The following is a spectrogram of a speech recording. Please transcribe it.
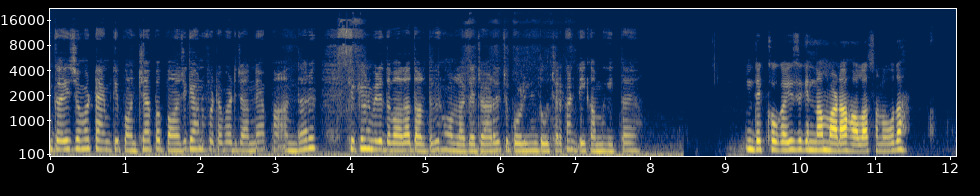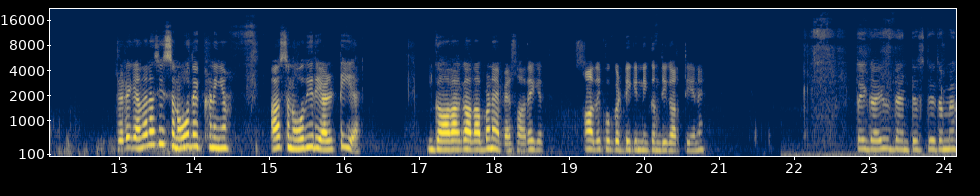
ਗਾਇਸ ਜਮਾ ਟਾਈਮ ਤੇ ਪਹੁੰਚਿਆ ਆਪਾਂ ਪਹੁੰਚ ਗਏ, ਹੁਣ ਫਟਾਫਟ ਜਾਂਦੇ ਆਪਾਂ ਅੰਦਰ, ਕਿਉਂਕਿ ਹੁਣ ਮੇਰੇ ਦਵਾ ਦਾ ਦਰਦ ਵੀ ਹੋਣ ਲੱਗ ਗਿਆ ਜਾੜ ਵਿੱਚ ਗੋਲੀ ਨੇ 2-4 ਘੰਟੇ ਕੰਮ ਕੀਤਾ ਆ। ਦੇਖੋ ਗਾਇਸ ਕਿੰਨਾ ਮਾੜਾ ਹਾਲ ਆ ਸਨੋ ਦਾ। ਜਿਹੜੇ ਕਹਿੰਦੇ ਨਾ ਅਸੀਂ ਸਨੋ ਦੇਖਣੀ ਆ ਆ ਸਨੋ ਦੀ ਰਿਐਲਿਟੀ ਹੈ ਗਾਰਾ ਗਾਰਾ ਬਣਿਆ ਪਿਆ ਸਾਰੇ ਕਿਤੇ। ਆ ਦੇਖੋ ਗੱਡੀ ਕਿੰਨੀ ਗੰਦੀ ਕਰਤੀ ਇਹਨੇ। ਤੇ ਗਾਇਸ ਡੈਂਟਿਸਟ ਦੇ ਤਾਂ ਮੈਂ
